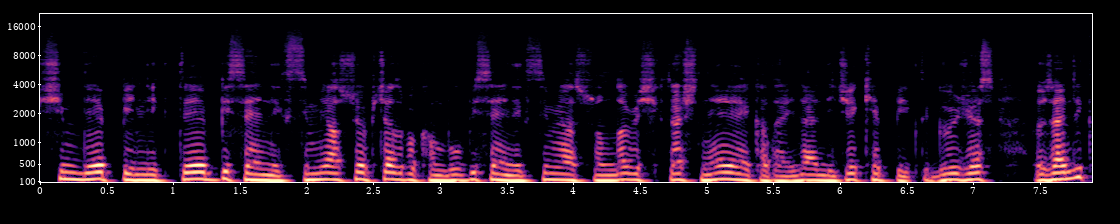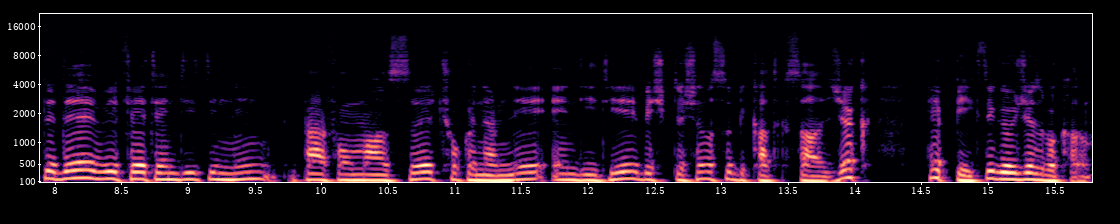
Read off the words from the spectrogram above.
Şimdi hep birlikte bir senelik simülasyon yapacağız. Bakın bu bir senelik simülasyonda Beşiktaş nereye kadar ilerleyecek hep birlikte göreceğiz. Özellikle de Wilfred Ndidi'nin performansı çok önemli. Ndidi Beşiktaş'a nasıl bir katkı sağlayacak? Hep birlikte göreceğiz bakalım.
